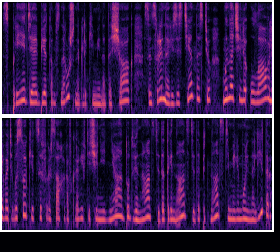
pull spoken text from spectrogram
с предиабетом, с нарушенной гликемией натощак, с инсулинорезистентностью, мы начали улавливать высокие цифры сахара в крови в течение дня до 12, до 13, до 15 миллимоль на литр, параметр,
